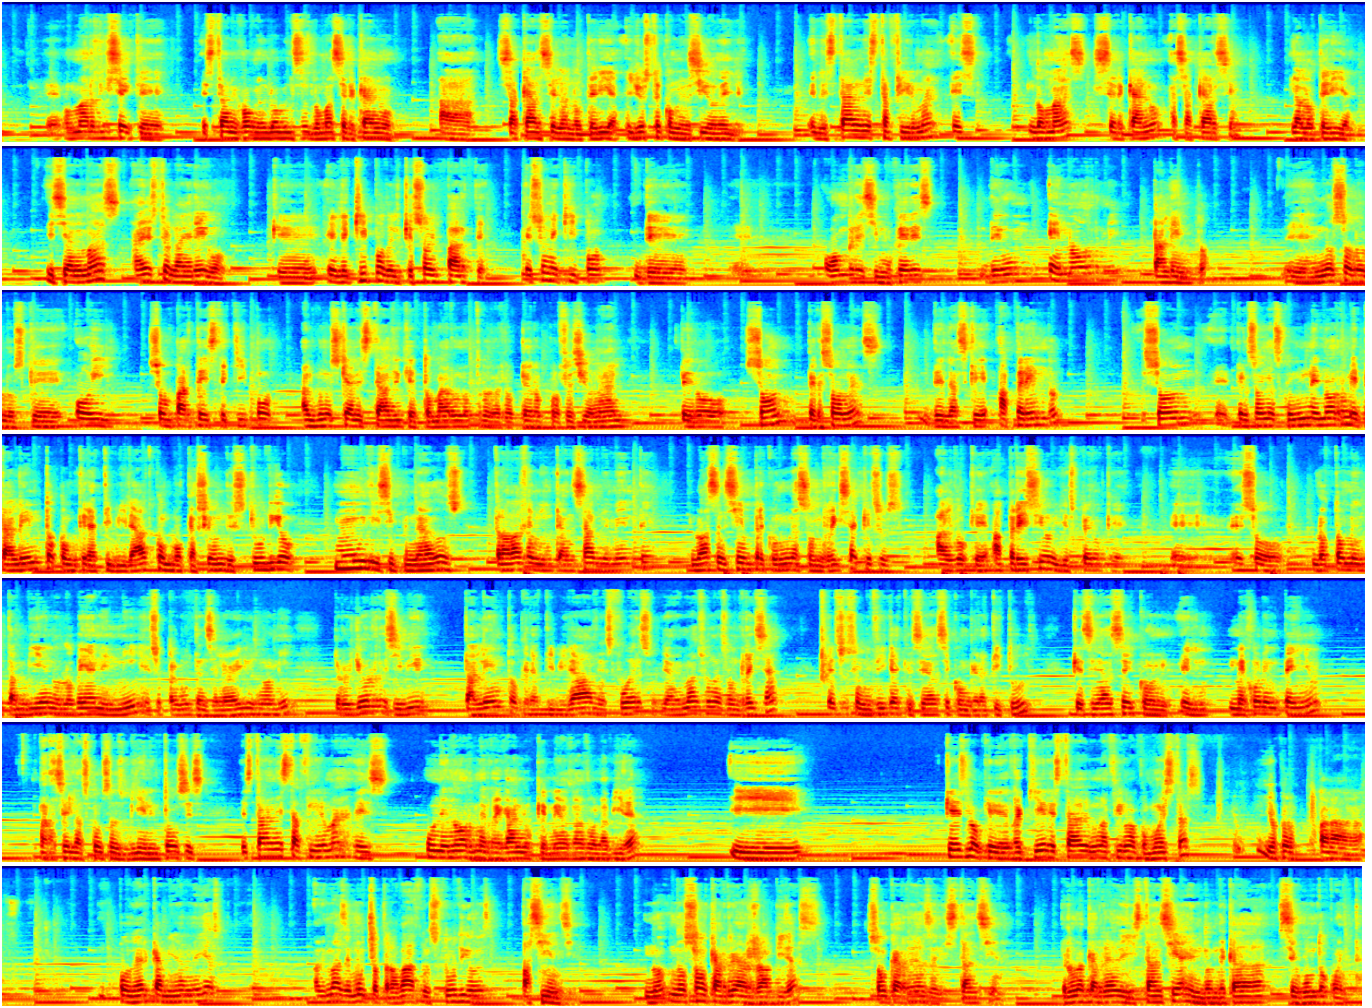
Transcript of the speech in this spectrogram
Eh, Omar dice que en Hogan Lovells es lo más cercano a sacarse la lotería y yo estoy convencido de ello. El estar en esta firma es lo más cercano a sacarse la lotería. Y si además a esto le agrego que el equipo del que soy parte es un equipo de eh, hombres y mujeres de un enorme talento. Eh, no solo los que hoy son parte de este equipo, algunos que han estado y que tomaron otro derrotero profesional, pero son personas de las que aprendo, son eh, personas con un enorme talento, con creatividad, con vocación de estudio, muy disciplinados, trabajan incansablemente, lo hacen siempre con una sonrisa, que eso es algo que aprecio y espero que eh, eso lo tomen también o lo vean en mí, eso pregúntenselo a ellos, no a mí, pero yo recibir talento, creatividad, esfuerzo y además una sonrisa, eso significa que se hace con gratitud, que se hace con el mejor empeño para hacer las cosas bien. Entonces, estar en esta firma es un enorme regalo que me ha dado la vida ¿Y qué es lo que requiere estar en una firma como estas? Yo creo para poder caminar en ellas, además de mucho trabajo, estudio, es paciencia. No, no son carreras rápidas, son carreras de distancia, pero una carrera de distancia en donde cada segundo cuenta,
